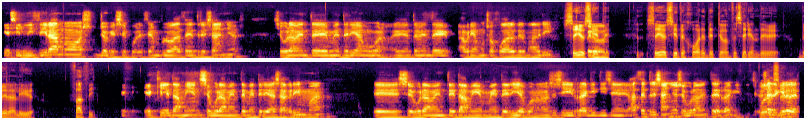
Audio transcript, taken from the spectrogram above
que si lo hiciéramos, yo que sé, por ejemplo, hace tres años, seguramente meteríamos, bueno, evidentemente habría muchos jugadores del Madrid, Seis o pero- siete. Seis o siete jugadores de este 11 serían de, de la liga. Fácil. es que también seguramente meterías a Griezmann, eh, seguramente también metería, bueno, no sé si Rakitic, eh, hace tres años seguramente Rakitic. O sea, te ser. quiero decir,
